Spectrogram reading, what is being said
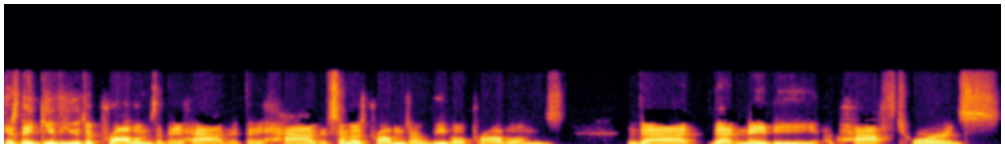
is they give you the problems that they have. If they have, if some of those problems are legal problems, that that may be a path towards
